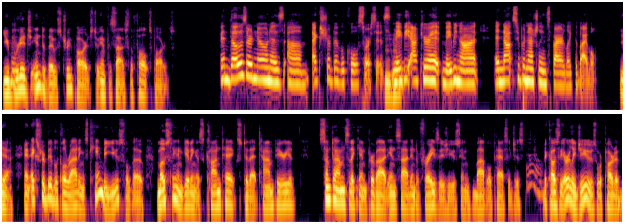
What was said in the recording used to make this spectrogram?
You Hmm. bridge into those true parts to emphasize the false parts. And those are known as um, extra biblical sources, Mhm. maybe accurate, maybe not, and not supernaturally inspired like the Bible. Yeah. And extra biblical writings can be useful, though, mostly in giving us context to that time period. Sometimes they can provide insight into phrases used in Bible passages. Oh. Because the early Jews were part of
